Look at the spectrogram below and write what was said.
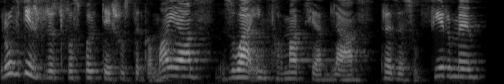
Również w Rzeczpospolitej 6 maja zła informacja dla prezesów firmy.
